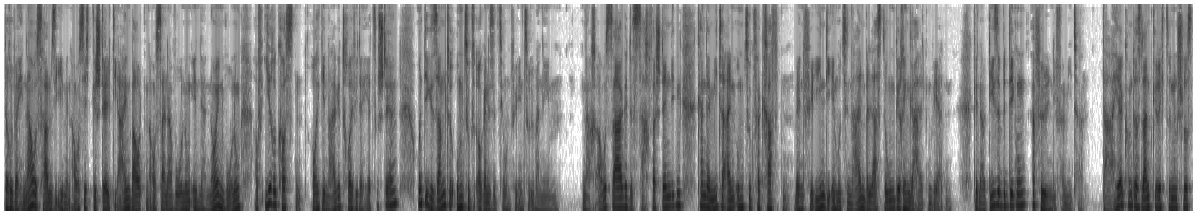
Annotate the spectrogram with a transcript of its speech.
Darüber hinaus haben sie ihm in Aussicht gestellt, die Einbauten aus seiner Wohnung in der neuen Wohnung auf ihre Kosten originalgetreu wiederherzustellen und die gesamte Umzugsorganisation für ihn zu übernehmen. Nach Aussage des Sachverständigen kann der Mieter einen Umzug verkraften, wenn für ihn die emotionalen Belastungen gering gehalten werden. Genau diese Bedingung erfüllen die Vermieter. Daher kommt das Landgericht zu dem Schluss,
